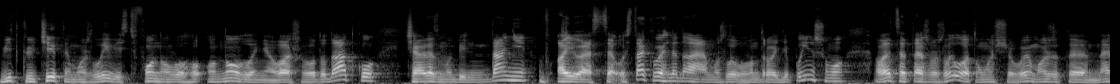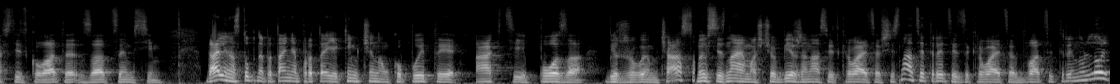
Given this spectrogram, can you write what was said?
відключити можливість фонового оновлення вашого додатку через мобільні дані. В iOS це ось так виглядає, можливо, в Android по-іншому, але це теж важливо, тому що ви можете не вслідкувати за цим всім. Далі наступне питання про те, яким чином купити акції поза біржовим часом. Ми всі знаємо, що біржа нас відкривається в 16.30, закривається в 23.00,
